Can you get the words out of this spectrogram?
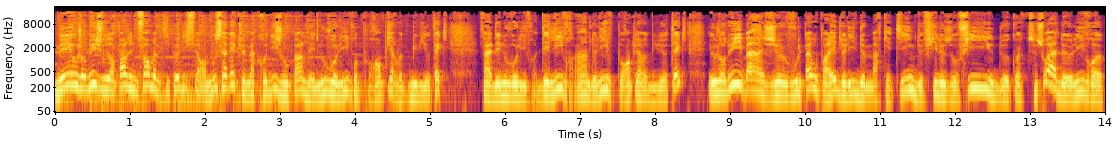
Mais aujourd'hui, je vous en parle d'une forme un petit peu différente. Vous savez que le mercredi, je vous parle des nouveaux livres pour remplir votre bibliothèque. Enfin, des nouveaux livres, des livres, hein, de livres pour remplir votre bibliothèque. Et aujourd'hui, ben, je voulais pas vous parler de livres de marketing, de philosophie ou de quoi que ce soit, de livres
